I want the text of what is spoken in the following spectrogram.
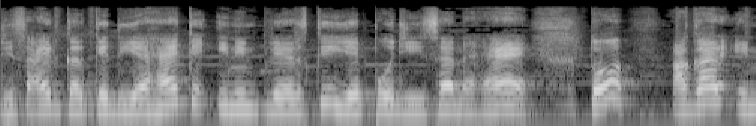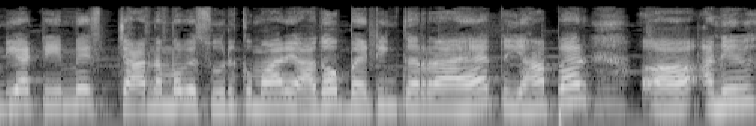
डिसाइड करके दिया है कि इन इन प्लेयर्स की ये पोजीशन है। तो अगर इंडिया टीम में चार नंबर पे सूर्य कुमार यादव बैटिंग कर रहा है तो यहाँ पर अनिल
